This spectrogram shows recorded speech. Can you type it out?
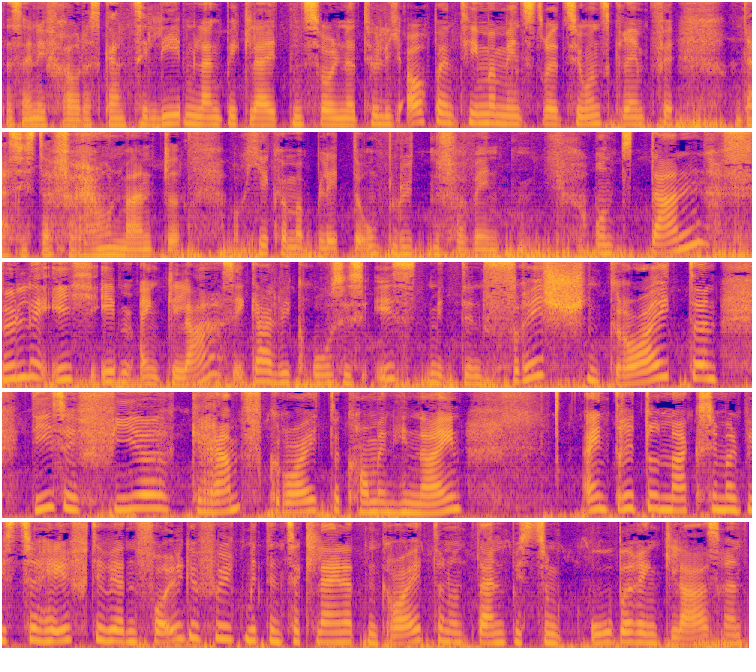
das eine Frau das ganze Leben lang begleiten soll. Natürlich auch beim Thema Menstruationskrämpfe. Und das ist der Frauenmantel. Auch hier kann man Blätter und Blüten verwenden. Und dann fülle ich eben ein Glas, egal wie groß es ist, mit den frischen Kräutern. Diese vier Krampfkräuter kommen hinein. Ein Drittel maximal bis zur Hälfte werden vollgefüllt mit den zerkleinerten Kräutern und dann bis zum oberen Glasrand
